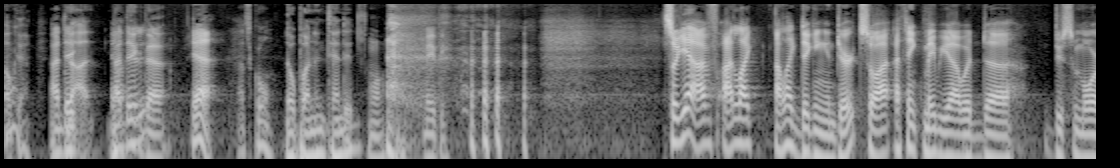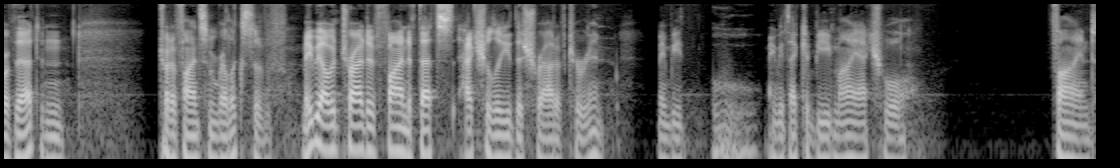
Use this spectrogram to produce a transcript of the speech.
Okay. I dig. Not- I not dig did that. yeah. That's cool. No pun intended. Well, maybe. So yeah, I've I like I like digging in dirt. So I, I think maybe I would uh, do some more of that and try to find some relics of. Maybe I would try to find if that's actually the shroud of Turin. Maybe Ooh. maybe that could be my actual find.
